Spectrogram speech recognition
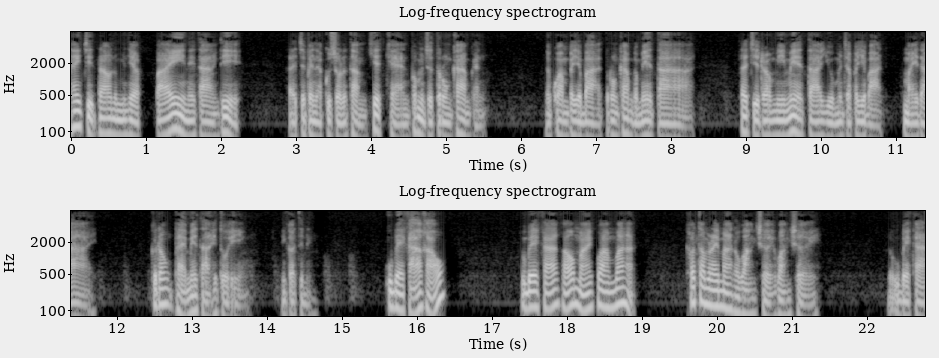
ให้จิตเราเนี่ยมันอย่าไปในทางที่ จะเป็นอกุศลธรรมเครียดแค้นเพราะมันจะตรงข้ามกันแต่ความพยาบาทตรงข้ามกับเมตตา ถ้าจิตเรามีเมตตาอยู่มันจะพยาบาทไม่ได้ ก็ต้องแผ่เมตตาให้ตัวเอง นี่ก็ที่หนึ่งอุเบกขาเขา อุเบกขาเขาหมายความว่า เขาทำอะไรมาระวังเฉย วางเฉย อุเบกขา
